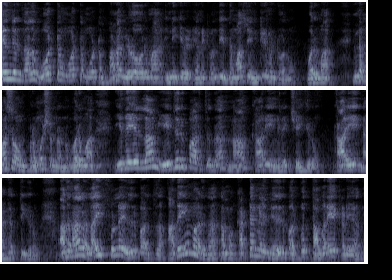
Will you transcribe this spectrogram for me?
ஏந்திருந்தாலும் ஓட்டம் ஓட்டம் ஓட்டம். பணம் இவ்வளோ வருமா? இன்றைக்கி எனக்கு வந்து இந்த மாதம் இன்க்ரிமெண்ட் வரணும். வருமா? இந்த மாதம் ப்ரமோஷன் பண்ணணும் வருமா? இதையெல்லாம் எதிர்பார்த்து தான் நாம் காரியங்களை செய்கிறோம். காயை நகர்த்துகிறோம். அதனால் லைஃப் ஃபுல்லாக எதிர்பார்த்து தான் அதே மாதிரி தான் நம்ம கட்டங்களின் எதிர்பார்ப்பு தவறே கிடையாது.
